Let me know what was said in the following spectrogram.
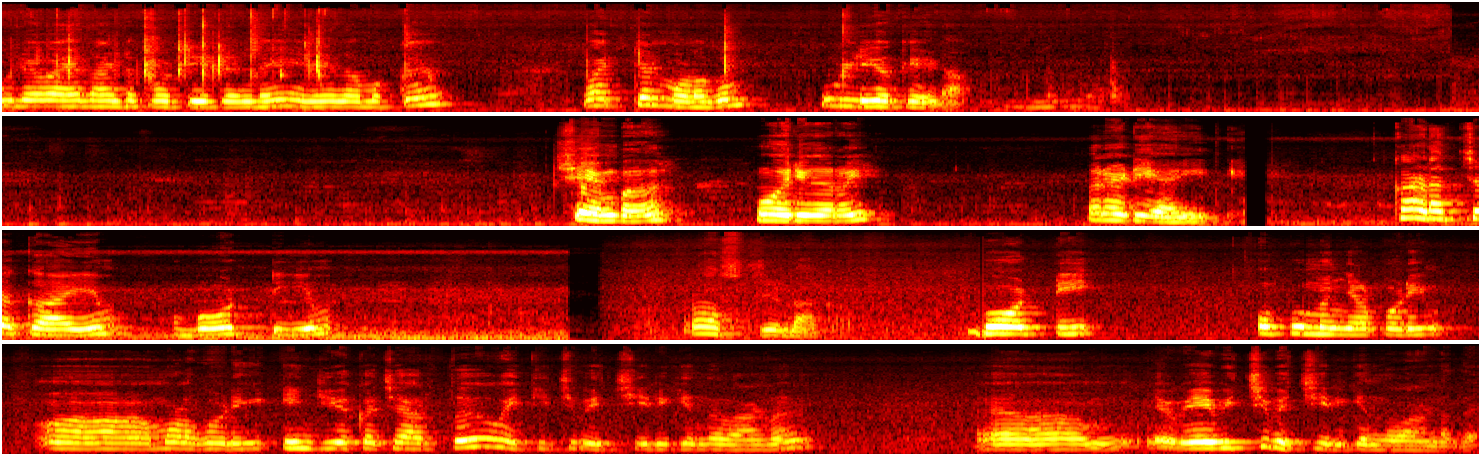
ഉലുവ ഏതാണ്ട് പൊട്ടിയിട്ടുണ്ട്. ഇനി നമുക്ക് വറ്റൽ മുളകും ഉള്ളിയൊക്കെ ഇടാം. ചേമ്പ് മോരുകറി റെഡിയായി. കടച്ചക്കായും ബോട്ടിയും റോസ്റ്റ് ഉണ്ടാക്കാം. ബോട്ടി ഉപ്പും മഞ്ഞൾപ്പൊടിയും മുളക് പൊടി ഇഞ്ചിയൊക്കെ ചേർത്ത് വറ്റിച്ച് വെച്ചിരിക്കുന്നതാണ്. വേവിച്ച് വെച്ചിരിക്കുന്നതാണത്.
